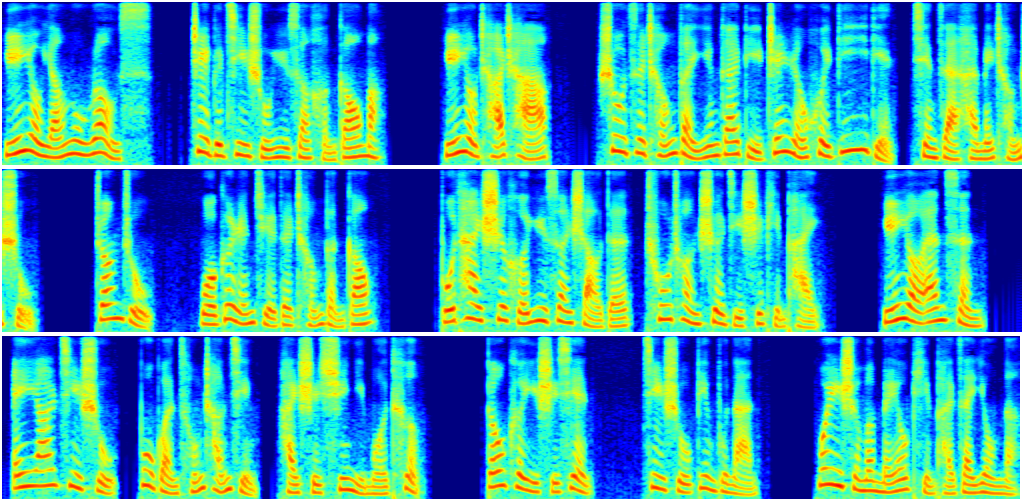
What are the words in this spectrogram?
云有杨露 Rose，这个技术预算很高吗？云有查查。数字成本应该比真人会低一点，现在还没成熟。庄主，我个人觉得成本高，不太适合预算少的初创设计师品牌。云有 Anson，AR 技术不管从场景还是虚拟模特都可以实现，技术并不难，为什么没有品牌在用呢？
